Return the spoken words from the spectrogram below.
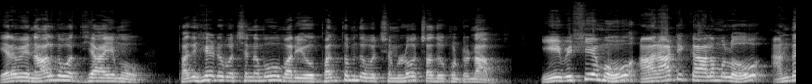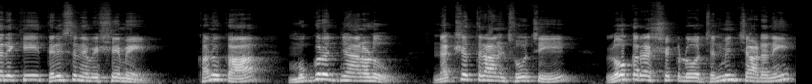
ఇరవై నాలుగవ అధ్యాయము పదిహేడు వచనము మరియు పంతొమ్మిది వచనంలో చదువుకుంటున్నాం. ఈ విషయము ఆనాటి కాలములో అందరికీ తెలిసిన విషయమే. కనుక ముగ్గురు జ్ఞానులు నక్షత్రాన్ని చూచి లోకరక్షకుడు జన్మించాడని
